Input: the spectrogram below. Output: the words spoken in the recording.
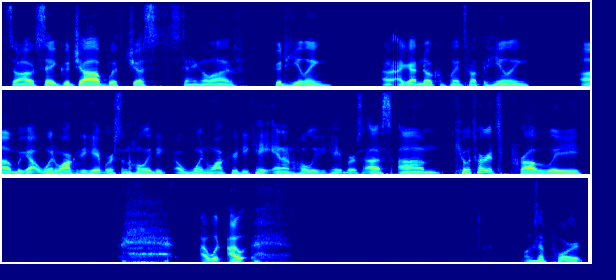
So I would say good job with just staying alive. Good healing. I, I got no complaints about the healing. Um, we got Windwalker DK versus Unholy DK, uh, Windwalker DK and Unholy DK versus us. Um, kill target's probably. I would I. Monk's a port.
